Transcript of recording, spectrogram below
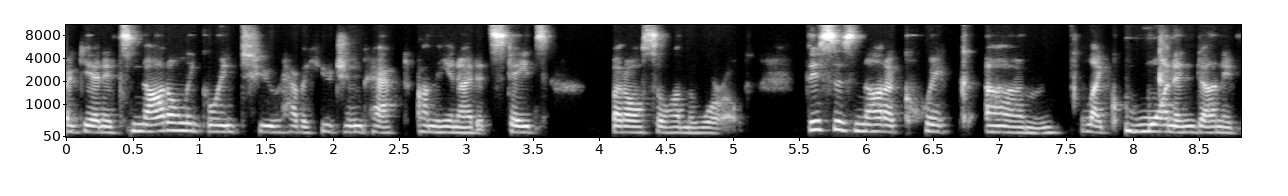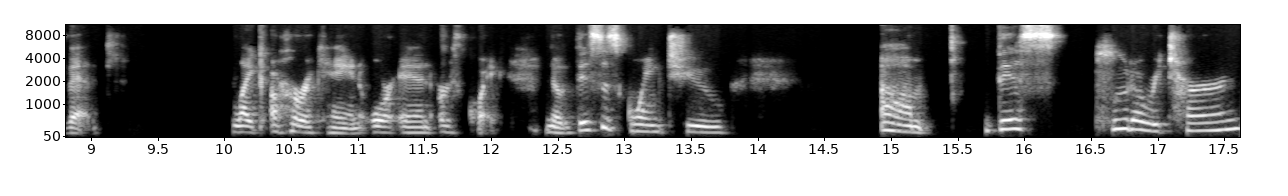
again it's not only going to have a huge impact on the united states but also on the world this is not a quick um, like one and done event like a hurricane or an earthquake no this is going to um, this pluto return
